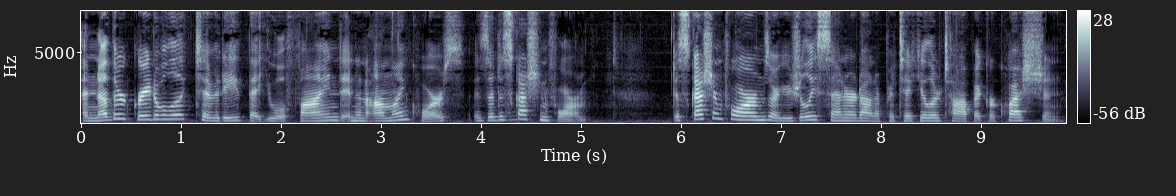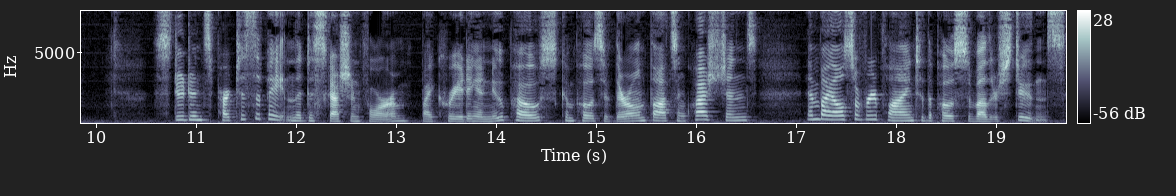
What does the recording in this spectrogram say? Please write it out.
Another gradable activity that you will find in an online course is a discussion forum. Discussion forums are usually centered on a particular topic or question. Students participate in the discussion forum by creating a new post composed of their own thoughts and questions and by also replying to the posts of other students.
